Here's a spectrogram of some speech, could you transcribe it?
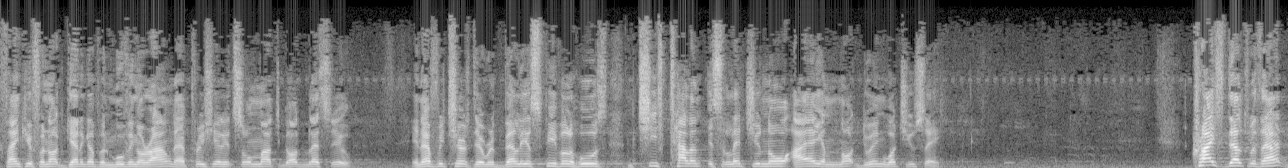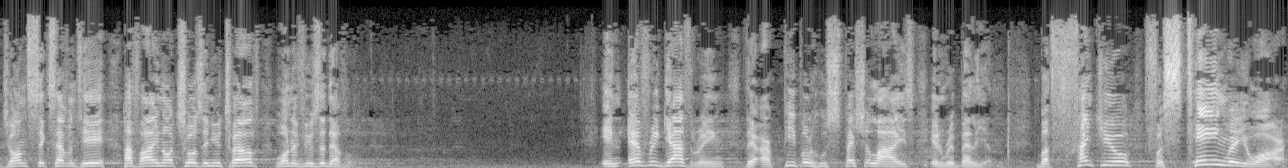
Thank you for not getting up and moving around. I appreciate it so much. God bless you. In every church, there are rebellious people whose chief talent is to let you know, I am not doing what you say. Christ dealt with that. John 6 70. Have I not chosen you 12? One of you is the devil. In every gathering, there are people who specialize in rebellion. But thank you for staying where you are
